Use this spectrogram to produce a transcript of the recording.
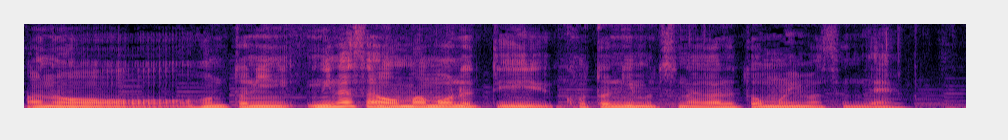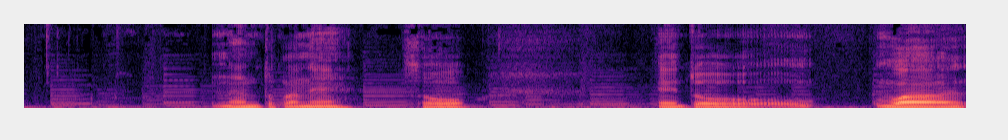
あの本当に皆さんを守るっていうことにもつながると思いますんでなんとかねそうえっ、ー、とは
